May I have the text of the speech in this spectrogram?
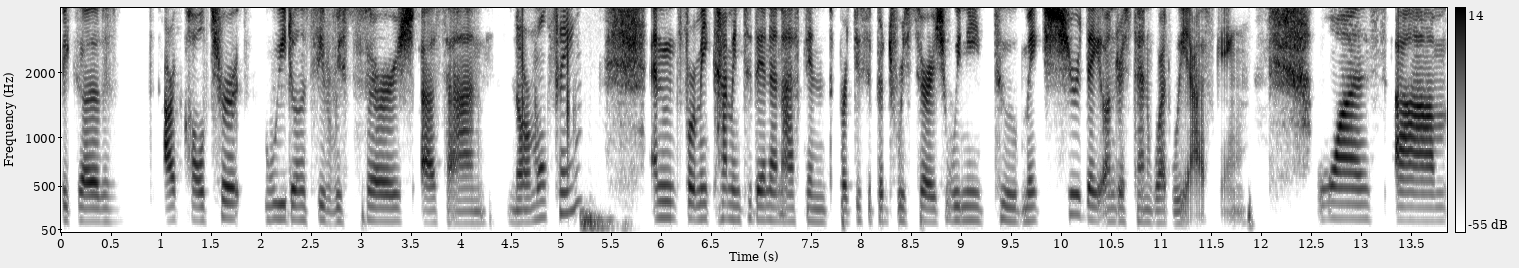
because our culture, we don't see research as a normal thing. And for me, coming to them and asking to participate research, we need to make sure they understand what we're asking. Once um,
